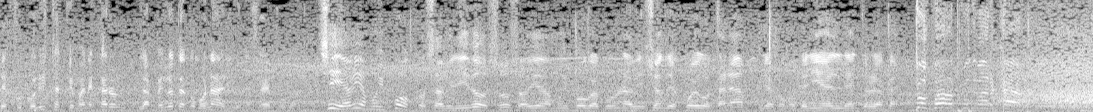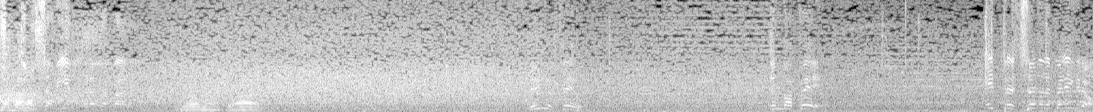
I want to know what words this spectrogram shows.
de futbolistas que manejaron la pelota como nadie en esa época. Sí, había muy pocos habilidosos, había muy poca con una visión de juego tan amplia como tenía él dentro de la cancha. Pogba puede marcar. Se cruza bien para tapar. God. Deulofeu. Mbappé. Entra en zona de peligro.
